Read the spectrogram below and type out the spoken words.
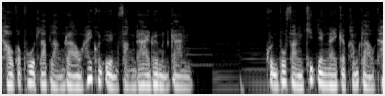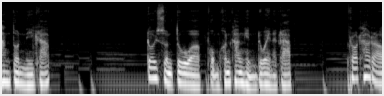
เขาก็พูดลับหลังเราให้คนอื่นฟังได้ด้วยเหมือนกัน คุณผู้ฟังคิดยังไงกับคำกล่าวข้างต้นนี้ครับ โดยส่วนตัวผมค่อนข้างเห็นด้วยนะครับ เพราะถ้าเรา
